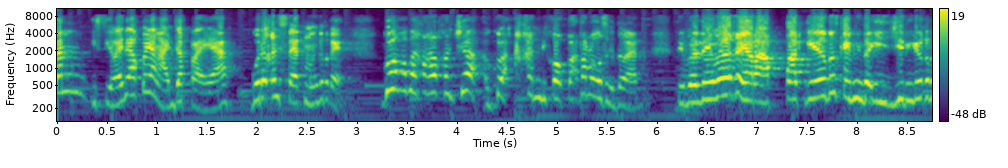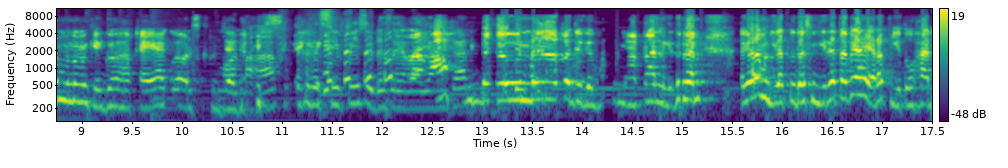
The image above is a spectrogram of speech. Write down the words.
kan istilahnya aku yang ngajak lah ya. Gue udah kasih statement gitu kayak gue gak bakal kerja gue akan di Copa terus gitu kan. Tiba-tiba kayak rapat gitu terus kayak minta izin gitu kan temen-temen kayak gue kayak gue harus kerja Mohon guys. maaf, CV sudah saya layangkan. Bunda aku juga makan gitu kan. Akhirnya menjilat ludah sendiri tapi akhirnya puji Tuhan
